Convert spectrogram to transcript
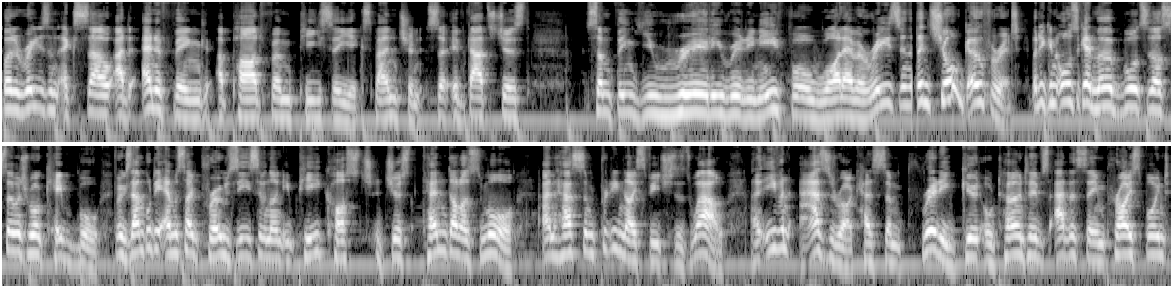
but it really doesn't excel at anything apart from PCIe expansion, so if that's just something you really, really need for whatever reason, then sure, go for it. But you can also get motherboards that are so much more capable. For example, the MSI Pro Z790P costs just $10 more and has some pretty nice features as well. And even ASRock has some pretty good alternatives at the same price point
